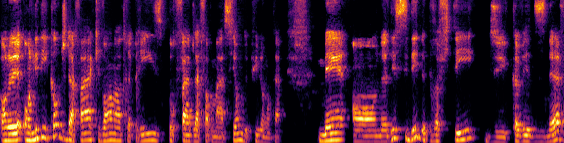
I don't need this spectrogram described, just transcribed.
On, est des coachs d'affaires qui vont en entreprise pour faire de la formation depuis longtemps mais on a décidé de profiter du COVID-19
